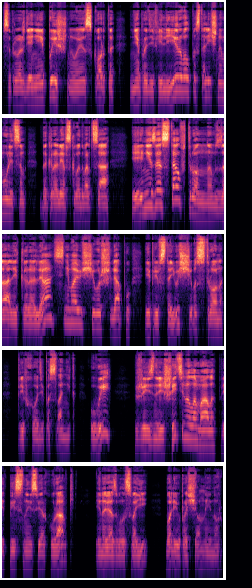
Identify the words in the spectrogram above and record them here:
в сопровождении пышного эскорта не продефилировал по столичным улицам до Королевского дворца и не застал в тронном зале короля, снимающего шляпу и привстающего с трона при входе посланника. Увы, жизнь решительно ломала предписанные сверху рамки и навязывала свои, более упрощенные нормы.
